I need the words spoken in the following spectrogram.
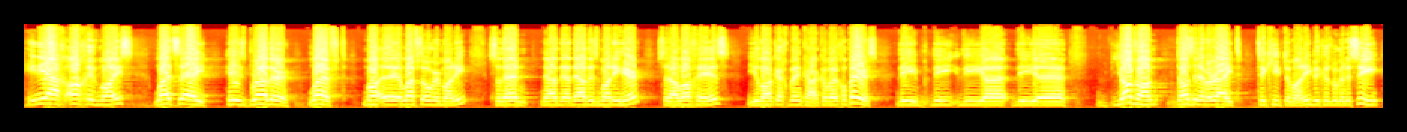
Hiniach achiv mais. Let's say his brother left uh, leftover money. So then now, now there's money here. So the halacha is ben The the the uh, the uh, yavam doesn't have a right to keep the money because we're going to see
